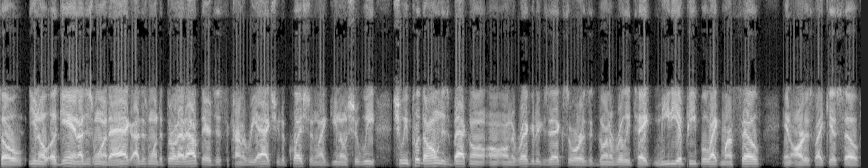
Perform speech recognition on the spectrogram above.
So, you know, again, I just wanted to act, I just wanted to throw that out there just to kind of react you the question, like, you know, should we should we put the onus back on on, on the record execs, or is it going to really take media people like myself and artists like yourself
